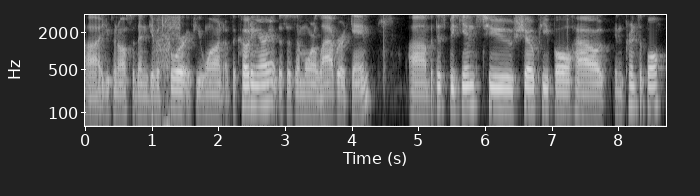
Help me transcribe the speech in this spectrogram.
Uh, you can also then give a tour if you want of the coding area. This is a more elaborate game, uh, but this begins to show people how, in principle,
